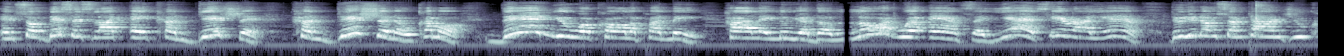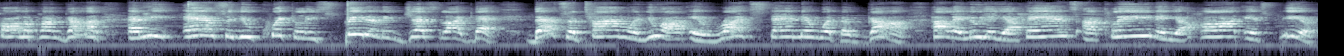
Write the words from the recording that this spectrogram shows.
And so this is like a condition, conditional, come on. Then you will call upon me. Hallelujah. The Lord will answer, yes, here I am. Do you know sometimes you call upon God and he answer you quickly, speedily, just like when you are in right standing with the God. Hallelujah. Your hands are clean and your heart is pure.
